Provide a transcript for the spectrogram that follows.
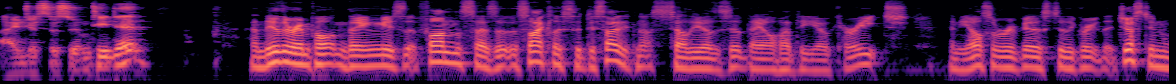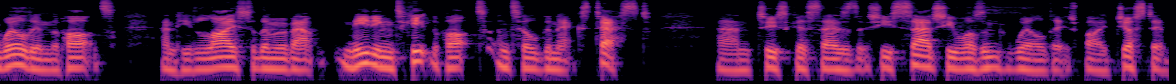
I just assumed he did." And the other important thing is that Fons says that the cyclists had decided not to tell the others that they all had a yoker each, and he also reveals to the group that Justin willed in the pot, and he lies to them about needing to keep the pot until the next test. And Tooske says that she's sad she wasn't willed it by Justin.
